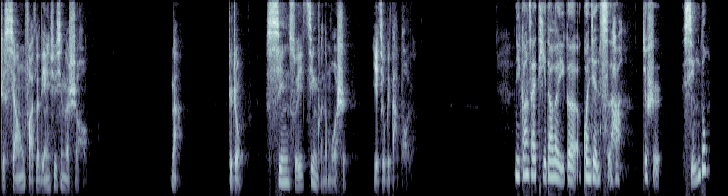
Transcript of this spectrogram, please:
这想法的连续性的时候，那这种心随境转的模式也就被打破了。你刚才提到了一个关键词哈，就是行动。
